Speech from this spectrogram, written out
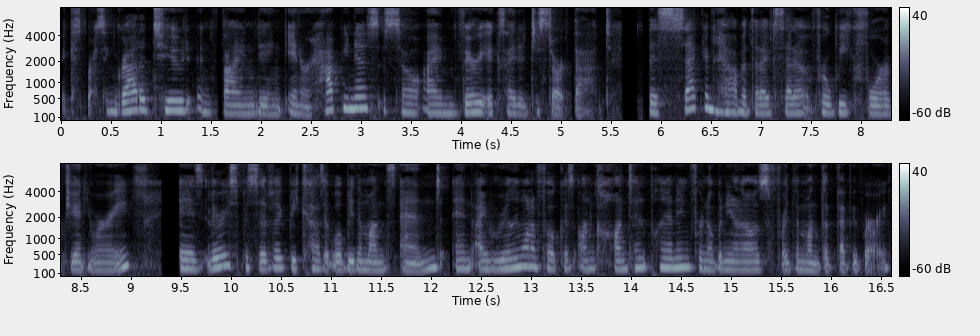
expressing gratitude and finding inner happiness. So I'm very excited to start that. The second habit that I've set out for week four of January is very specific because it will be the month's end, and I really want to focus on content planning for Nobody Knows for the month of February.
